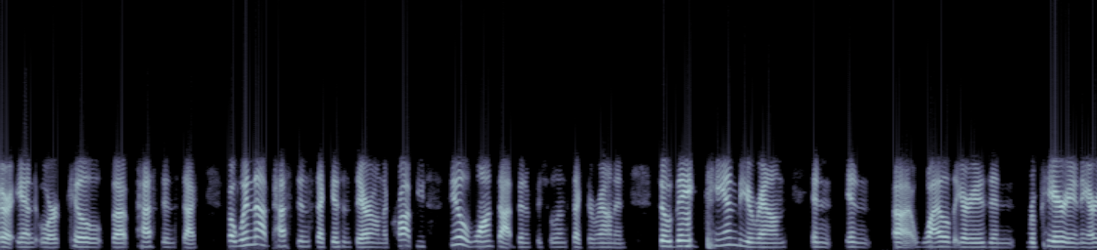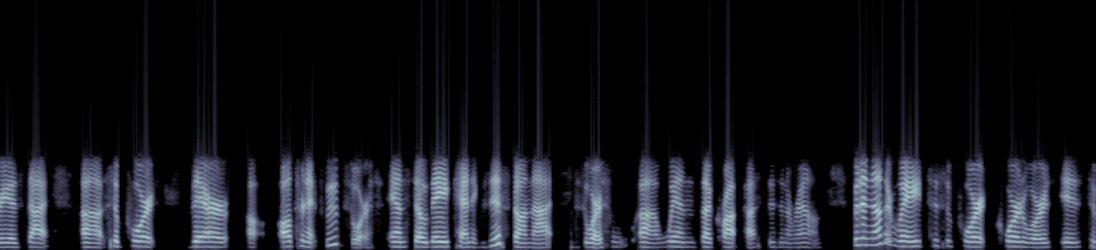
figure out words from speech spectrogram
or and or kill the pest insect. But when that pest insect isn't there on the crop, you still want that beneficial insect around, and so they can be around in in uh, wild areas and riparian areas that uh, support their alternate food source, and so they can exist on that source uh, when the crop pest isn't around. But another way to support corridors is to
